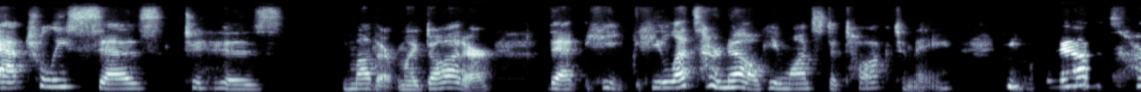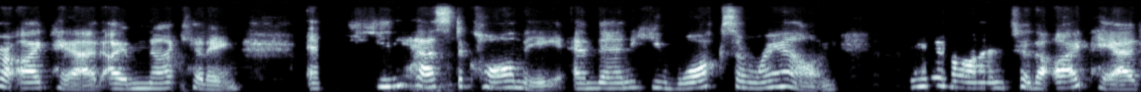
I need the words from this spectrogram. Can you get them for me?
actually says to his mother, my daughter, that he he lets her know he wants to talk to me. He grabs her iPad. I am not kidding. And he has to call me and then he walks around it on to the iPad,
